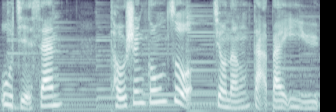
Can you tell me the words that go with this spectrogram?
误解三：投身工作就能打败抑郁。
